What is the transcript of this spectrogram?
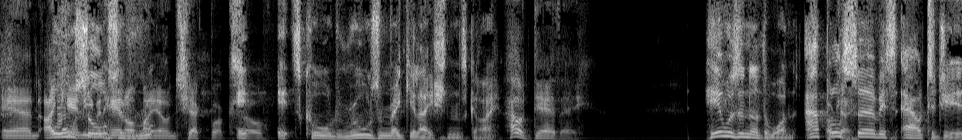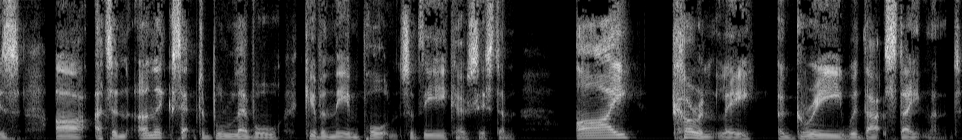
and I All can't even handle my own checkbook. It- So it's called rules and regulations, guy. how dare they? Here was another one. Apple Okay. service outages are at an unacceptable level given the importance of the ecosystem. I currently agree with that statement.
